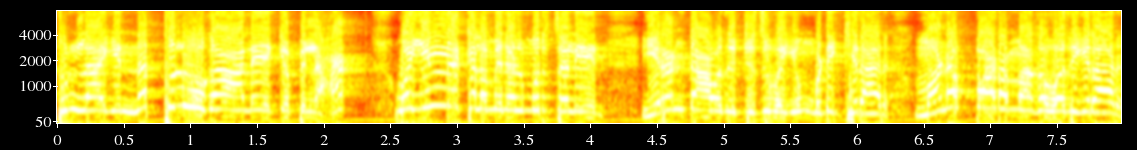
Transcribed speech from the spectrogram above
ஆயாத்துல்லாஹி நத்லூகா அலைக பில் ஹக் வ இன்னக லமினல் முர்சலீன். இரண்டாவது ஜுசுவையும் முடிக்கிறார் மனப்பாடமாக ஓதுகிறார்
